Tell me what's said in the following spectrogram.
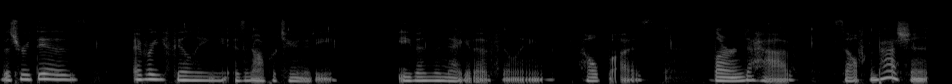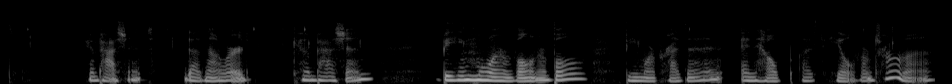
The truth is, Every feeling is an opportunity. Even the negative feelings help us learn to have self compassion. Compassion, that's not a word. Compassion. Be more vulnerable, be more present, and help us heal from trauma.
